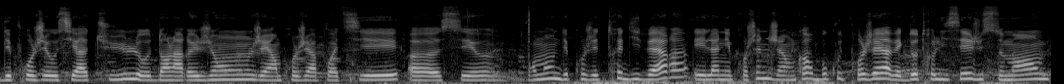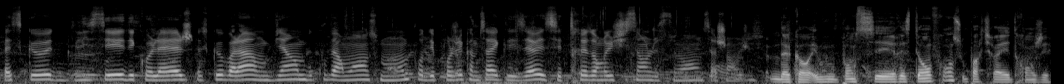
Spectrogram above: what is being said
des projets aussi à Tulle, dans la région. J'ai un projet à Poitiers. Euh, C'est euh, vraiment des projets très divers. Et l'année prochaine, j'ai encore beaucoup de projets avec d'autres lycées justement, parce que des lycées, des collèges, parce que voilà, on vient beaucoup vers moi en ce moment pour des projets comme ça avec les élèves et c'est très enrichissant justement, ça change. D'accord. Et vous pensez rester en France ou partir à l'étranger?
